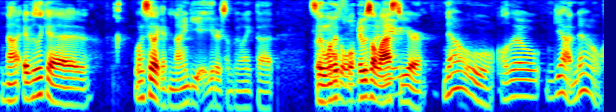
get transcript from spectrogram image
not. It was like a, want to say like a '98 or something like that. So An one of the, it was the last 98? year. No, although yeah, no.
